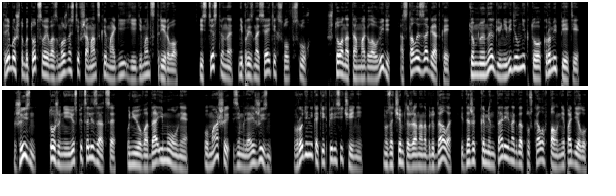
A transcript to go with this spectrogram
требуя, чтобы тот свои возможности в шаманской магии ей демонстрировал. Естественно, не произнося этих слов вслух. Что она там могла увидеть, осталось загадкой. Темную энергию не видел никто, кроме Пети. Жизнь тоже не ее специализация, у нее вода и молния. У Маши земля и жизнь. Вроде никаких пересечений. Но зачем-то же она наблюдала и даже комментарии иногда отпускала вполне по делу.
